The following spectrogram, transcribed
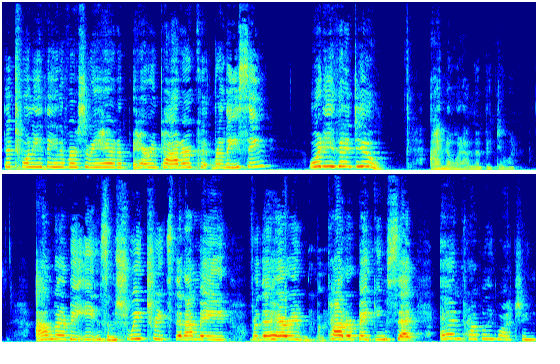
the 20th anniversary of Harry Potter releasing? What are you going to do? I know what I'm going to be doing. I'm going to be eating some sweet treats that I made for the Harry Potter baking set and probably watching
